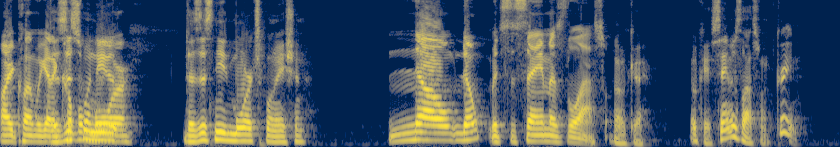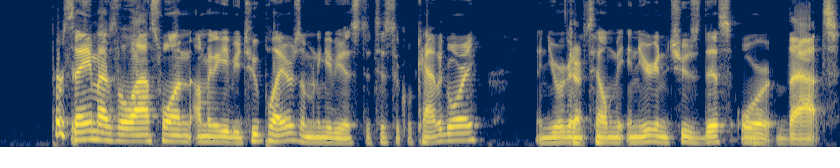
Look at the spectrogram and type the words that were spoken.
All right, Clint, we got Does a this couple one need a- more. Does this need more explanation? No, nope. It's the same as the last one. Okay. Okay, same as last one. Great. Perfect. Same as the last one. I'm going to give you two players. I'm going to give you a statistical category, and you're going Okay. to tell me, and you're going to choose this or that.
